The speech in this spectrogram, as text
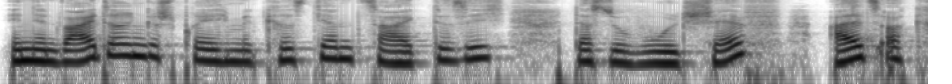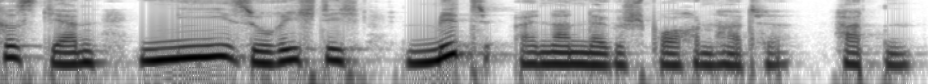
In den weiteren Gesprächen mit Christian zeigte sich, dass sowohl Chef als auch Christian nie so richtig miteinander gesprochen hatte, hatten.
